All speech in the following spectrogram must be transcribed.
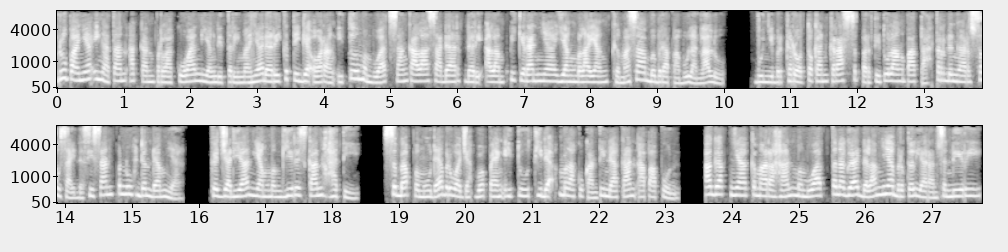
Rupanya ingatan akan perlakuan yang diterimanya dari ketiga orang itu membuat Sangkala sadar dari alam pikirannya yang melayang ke masa beberapa bulan lalu. Bunyi berkerotokan keras seperti tulang patah terdengar selesai desisan penuh dendamnya. Kejadian yang menggiriskan hati. Sebab pemuda berwajah bopeng itu tidak melakukan tindakan apa pun. Agaknya kemarahan membuat tenaga dalamnya berkeliaran sendiri,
